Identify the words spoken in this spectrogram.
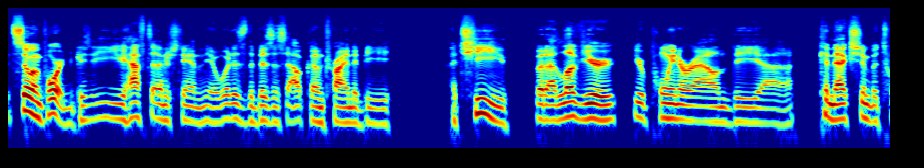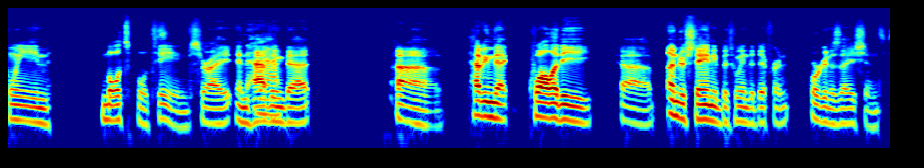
it's so important because you have to understand, you know, what is the business outcome trying to be achieved. But I love your your point around the uh, connection between multiple teams, right? And having yeah. that uh, having that quality uh, understanding between the different organizations.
